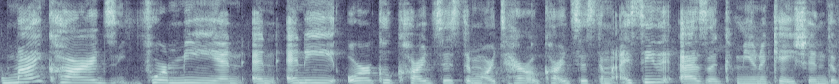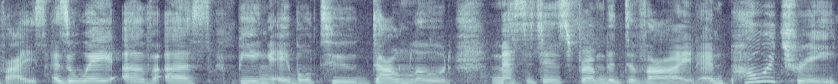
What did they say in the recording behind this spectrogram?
my cards for me and, and any oracle card system or tarot card system i see it as a communication device as a way of us being able to download messages from the divine. And poetry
